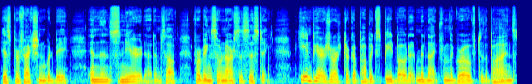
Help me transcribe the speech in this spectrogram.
his perfection would be, and then sneered at himself for being so narcissistic. He and Pierre Georges took a public speedboat at midnight from the Grove to the Pines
